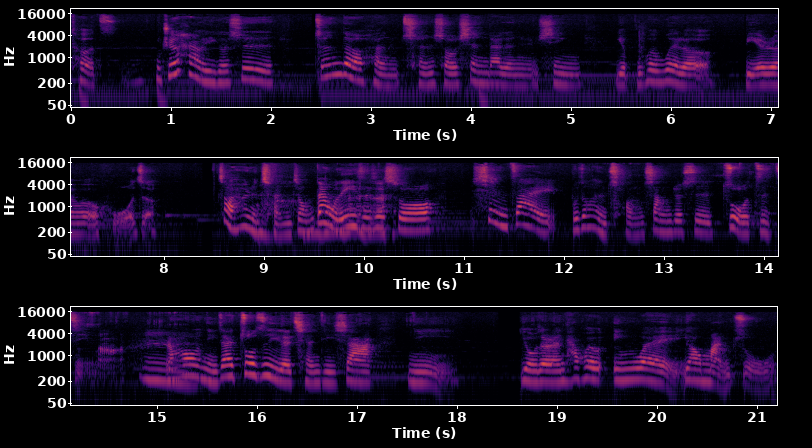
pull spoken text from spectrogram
特质？我觉得还有一个是真的很成熟现代的女性，也不会为了别人而活着。这好像有点沉重，但我的意思是说，现在不都很崇尚就是做自己嘛？嗯，然后你在做自己的前提下，你有的人他会因为要满足，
